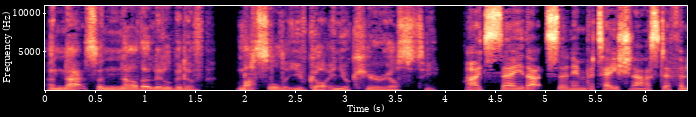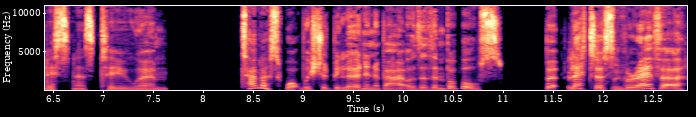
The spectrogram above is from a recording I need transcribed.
And that's another little bit of muscle that you've got in your curiosity. I'd say that's an invitation, Allister, for listeners to um, tell us what we should be learning about other than bubbles. But let us forever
